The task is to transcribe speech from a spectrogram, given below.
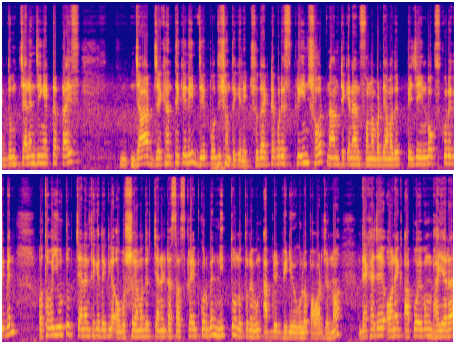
একদম চ্যালেঞ্জিং একটা প্রাইস যার যেখান থেকে নিট যে পজিশন থেকে নিট শুধু একটা করে স্ক্রিনশট নাম, ঠিকানা ফোন নাম্বার দিয়ে আমাদের পেজে ইনবক্স করে দিবেন, অথবা ইউটিউব চ্যানেল থেকে দেখলে অবশ্যই আমাদের চ্যানেলটা সাবস্ক্রাইব করবেন, নিত্য নতুন এবং আপডেট ভিডিওগুলো পাওয়ার জন্য। দেখা যায় অনেক আপু এবং ভাইয়ারা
